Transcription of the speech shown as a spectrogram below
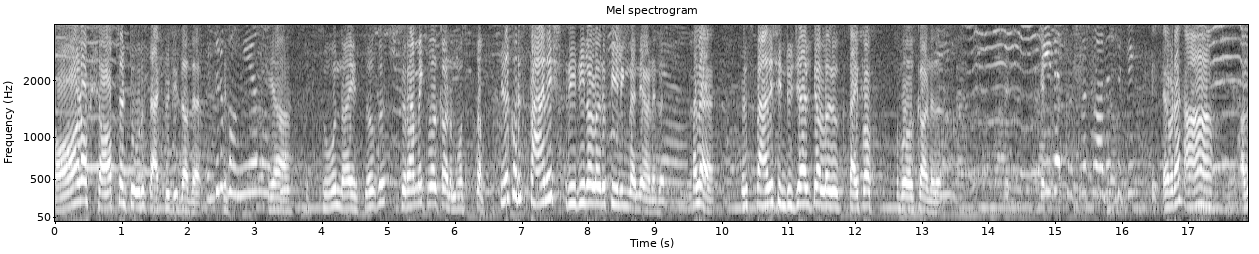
Load of shops and tourist activities are there Yeah, so nice നമുക്ക് സിറാമിക് വർക്ക് ആണ് മൊത്തം. ഇതൊക്കെ ഒരു സ്പാനിഷ് രീതിയിലുള്ള ഒരു ഫീലിംഗ് തന്നെയാണിത്. അല്ലേ? ഒരു സ്പാനിഷ് ഇൻഡിവിജ്വാലിറ്റി ഉള്ള ഒരു ടൈപ്പ് ഓഫ് വർക്ക് ആണിത്. See the Christmas father എവിടെ? ആ അത്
